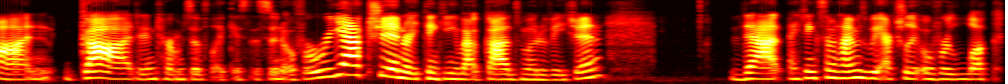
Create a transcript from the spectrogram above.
on God in terms of like, is this an overreaction, right? Thinking about God's motivation. That I think sometimes we actually overlook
